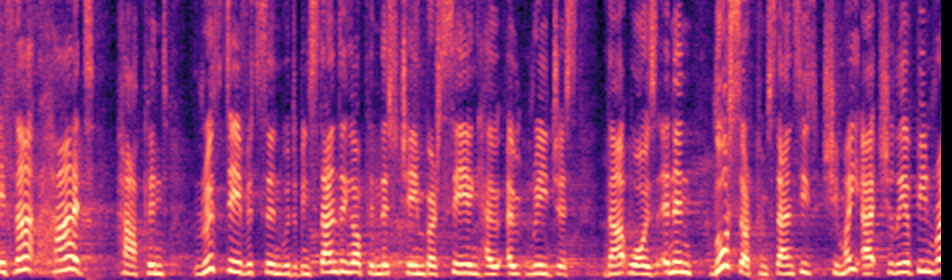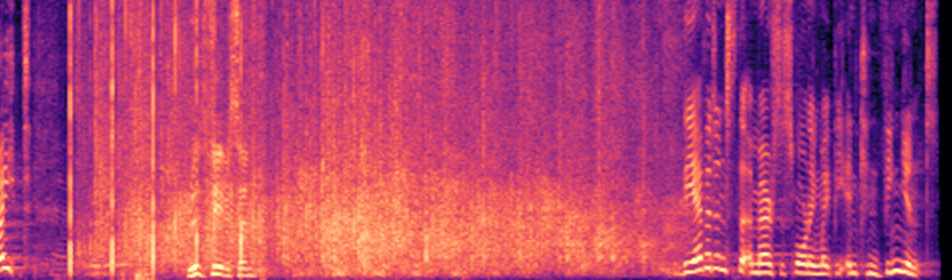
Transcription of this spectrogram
if that had happened, Ruth Davidson would have been standing up in this chamber saying how outrageous that was. And in those circumstances, she might actually have been right. Ruth Davidson. The evidence that emerged this morning might be inconvenient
